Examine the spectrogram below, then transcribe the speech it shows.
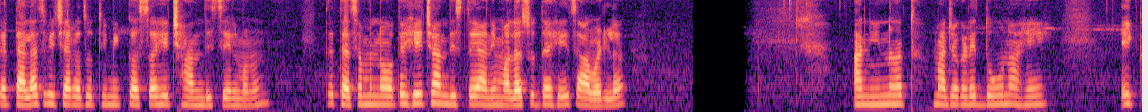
तर त्यालाच विचारत होती मी कसं हे छान दिसेल म्हणून? तर त्याचं म्हणणं होतं हे छान दिसतंय आणि मलासुद्धा हेच आवडलं. आणि नथ माझ्याकडे दोन आहे. एक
